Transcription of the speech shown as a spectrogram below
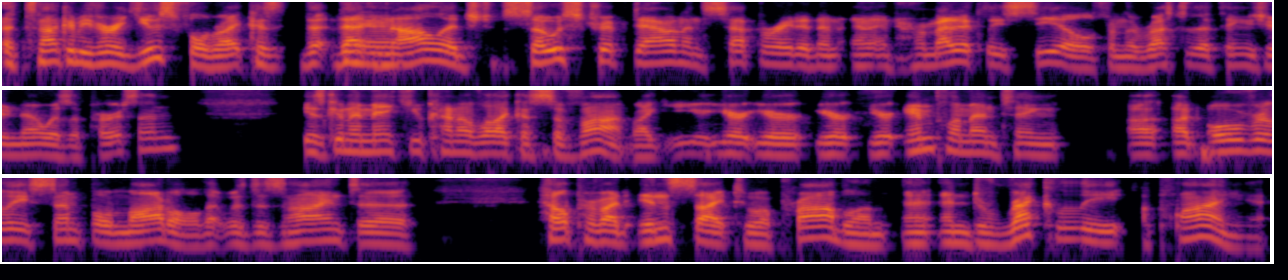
it's not going to be very useful, right? Because th- that yeah. knowledge so stripped down and separated and, and hermetically sealed from the rest of the things you know as a person is going to make you kind of like a savant. Like you're you're you're you're implementing a, an overly simple model that was designed to help provide insight to a problem and, and directly applying it.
